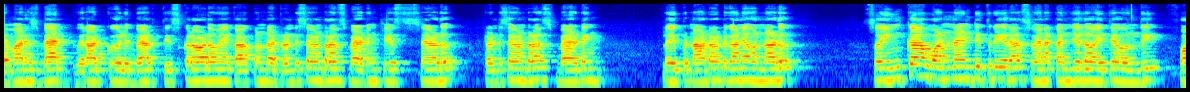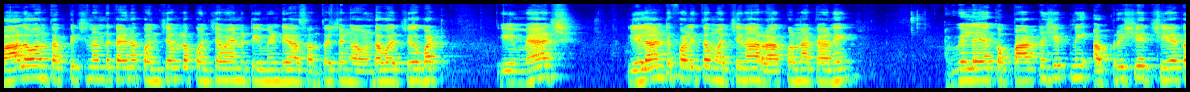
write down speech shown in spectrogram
ఎంఆర్ఎస్ బ్యాట్ విరాట్ కోహ్లీ బ్యాట్ తీసుకురావడమే కాకుండా ట్వంటీ సెవెన్ రన్స్ బ్యాటింగ్ చేశాడు. ట్వంటీ సెవెన్ రన్స్ బ్యాటింగ్లో ఇప్పుడు నాట్అవుట్గానే ఉన్నాడు. సో ఇంకా వన్ నైంటీ త్రీ రన్స్ వెనకంజలో అయితే ఉంది. ఫాలో అని తప్పించినందుకైనా కొంచెంలో కొంచెమైనా టీమిండియా సంతోషంగా ఉండవచ్చు. బట్ ఈ మ్యాచ్ ఎలాంటి ఫలితం వచ్చినా రాకున్నా కానీ వీళ్ళ యొక్క పార్ట్నర్షిప్ని అప్రిషియేట్ చేయక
